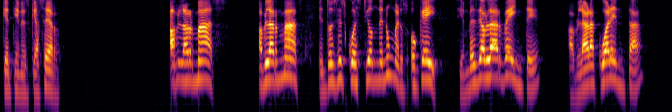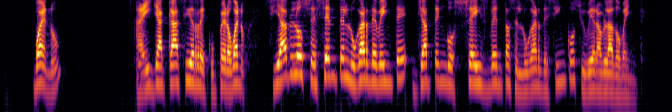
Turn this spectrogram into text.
¿Qué tienes que hacer? Hablar más, hablar más. Entonces es cuestión de números. Ok, si en vez de hablar 20, hablar a 40, bueno, ahí ya casi recupero. Bueno, si hablo 60 en lugar de 20, ya tengo 6 ventas en lugar de 5 si hubiera hablado 20.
